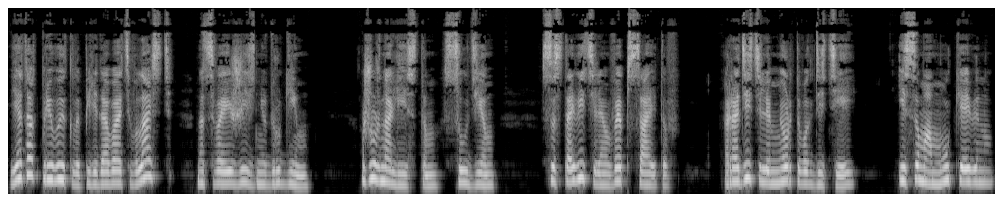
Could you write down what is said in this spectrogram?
Я так привыкла передавать власть над своей жизнью другим, журналистам, судьям, составителям веб-сайтов, родителям мертвых детей и самому Кевину,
